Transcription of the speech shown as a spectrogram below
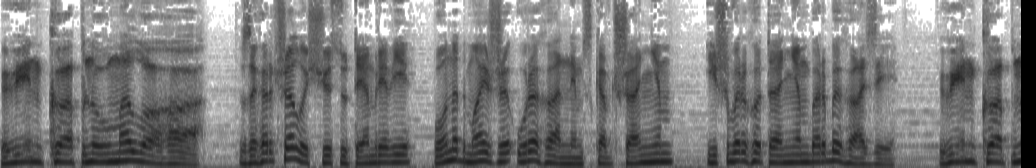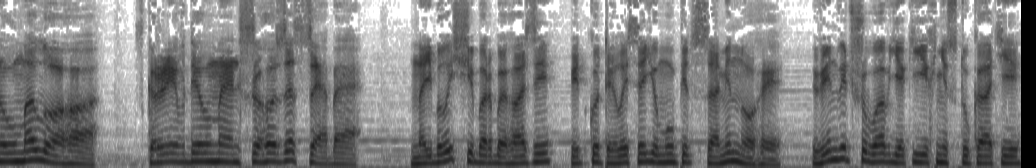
Він копнув малого. Загарчало щось у темряві понад майже ураганним скавчанням і шверготанням барбегазі. Він копнув малого, скривдив меншого за себе. Найближчі барбегазі підкотилися йому під самі ноги. Він відчував, як їхні стукаті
